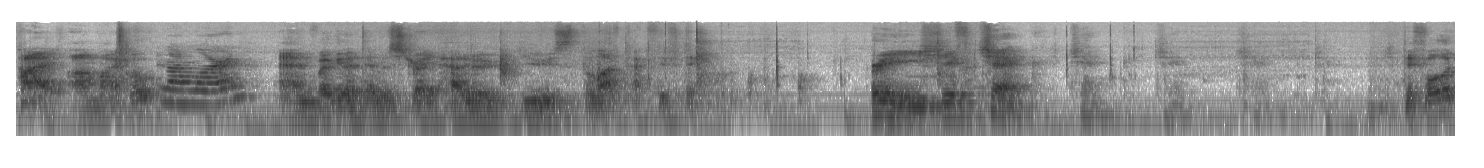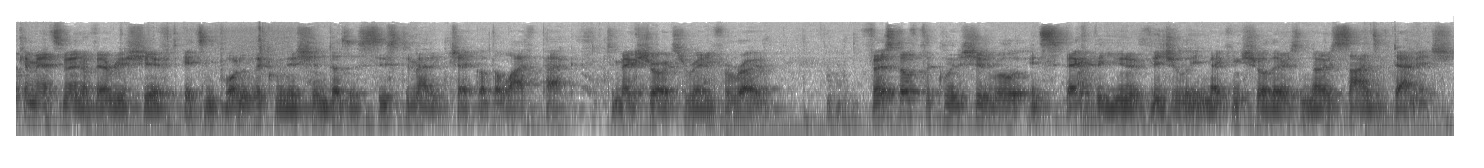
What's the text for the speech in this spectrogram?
Hi, I'm Michael And I'm Lauren. and we're going to demonstrate how to use the LifePak 15. Free shift check. Check, check, check. Before the commencement of every shift, it's important the clinician does a systematic check of the LifePak to make sure it's ready for road. First off, the clinician will inspect the unit visually, making sure there is no signs of damage.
